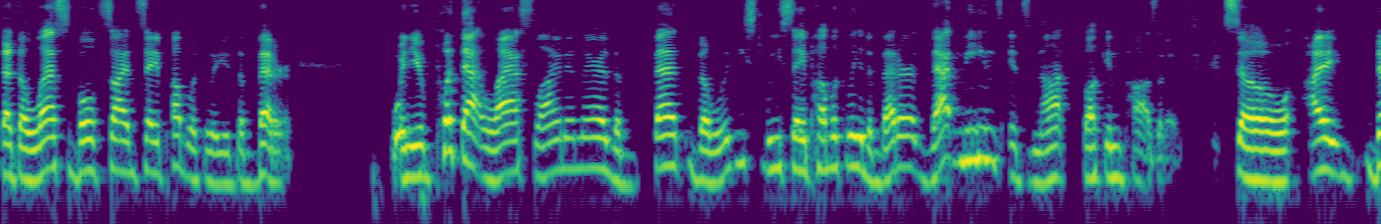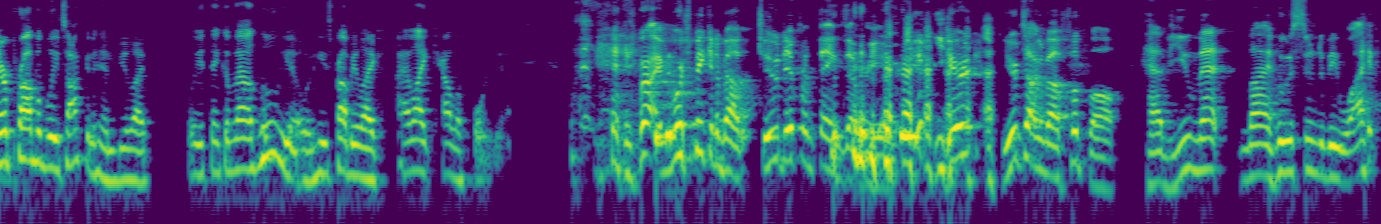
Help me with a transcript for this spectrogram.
that the less both sides say publicly, the better. When you put that last line in there, the bet the least we say publicly, the better. That means it's not fucking positive. So I they're probably talking to him, be like, what do you think about Julio? And he's probably like, I like California. right. We're speaking about two different things over here. You're you're talking about football. Have you met my who's soon to be wife?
